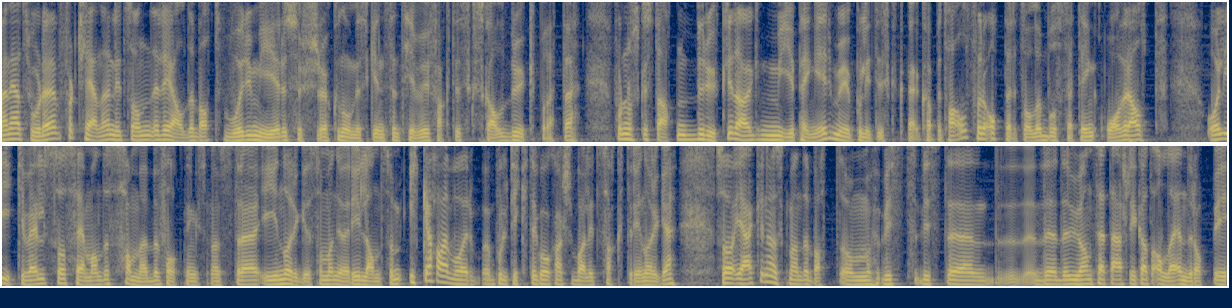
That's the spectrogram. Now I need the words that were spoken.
Men jeg tror det fortjener en litt sånn real debatt hvor mye ressurser og økonomiske insentiver vi faktisk skal bruke på dette. For den norske staten bruker i dag mye penger, mye politisk kapital, for å opprettholde bosetting overalt. Og likevel så ser man det samme befolkningsmønsteret i Norge som man gjør i land som ikke har vår politikk. Det går kanskje bare litt saktere i Norge. Så jeg kunne ønske meg en debatt om, hvis, hvis det, det, det uansett er er slik at alle ender opp i,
